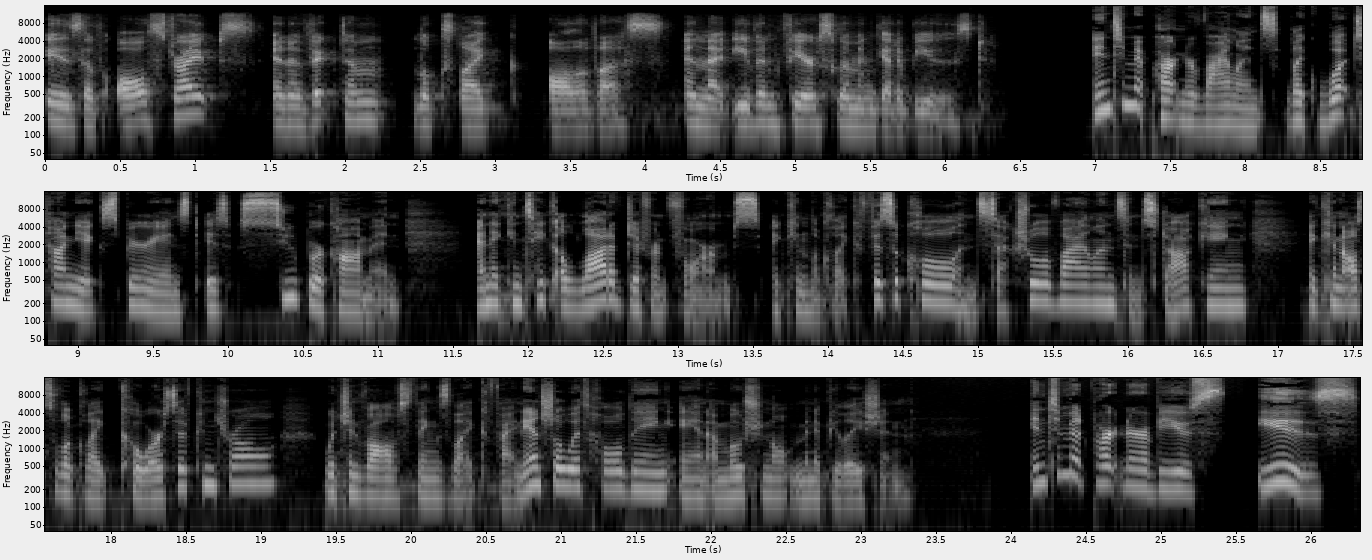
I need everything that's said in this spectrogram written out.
is of all stripes, and a victim looks like all of us, and that even fierce women get abused. Intimate partner violence, like what Tanya experienced, is super common, and it can take a lot of different forms. It can look like physical and sexual violence and stalking. It can also look like coercive control, which involves things like financial withholding and emotional manipulation. Intimate partner abuse is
